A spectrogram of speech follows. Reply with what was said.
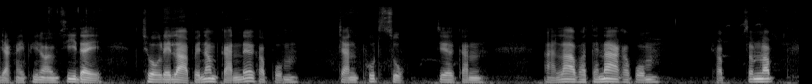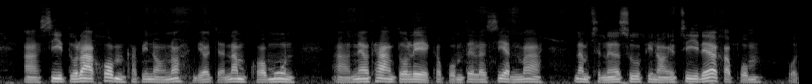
อยากให้พี่น้องที่ได้โชคได้ลาบไปน้ำกันเด้อครับผมจันทร์พุธศุกร์เจอกันอ่าลาพัฒนาครับผมครับสำหรับอ่า4ตุลาคมครับพี่น้องเนาะเดี๋ยวจะนำข้อมูลอ่าแนวทางตัวเลขครับผมแต่ละเซียนมานำเสนอสู่พี่น้องเอฟซีเด้อครับผมโปรด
